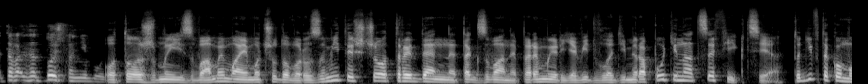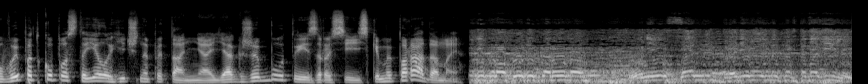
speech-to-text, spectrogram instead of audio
Этого, это точно не будет. Отож, ми із вами маємо чудово розуміти, що триденне так зване перемир'я від Владіміра Путіна це фікція. Тоді в такому випадку постає логічне питання: а як же бути із російськими парадами? Не проходит корона универсальных бронированных автомобилей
